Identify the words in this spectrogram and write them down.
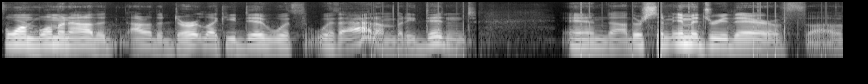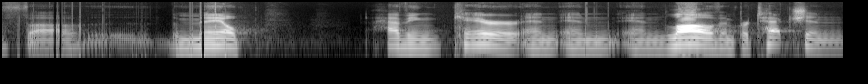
formed woman out of the, out of the dirt like he did with, with Adam, but he didn't. And uh, there's some imagery there of, of uh, the male having care and, and, and love and protection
